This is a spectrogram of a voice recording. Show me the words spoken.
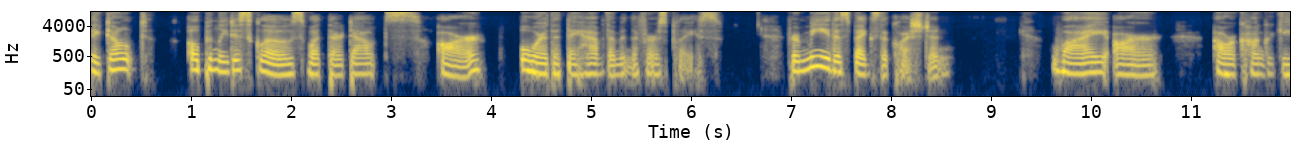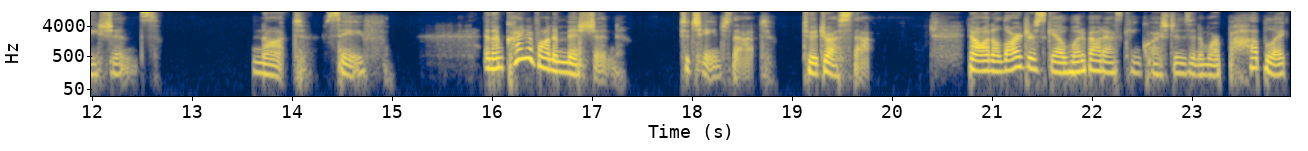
They don't openly disclose what their doubts are or that they have them in the first place. For me, this begs the question why are our congregations not safe? And I'm kind of on a mission to change that, to address that. Now, on a larger scale, what about asking questions in a more public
